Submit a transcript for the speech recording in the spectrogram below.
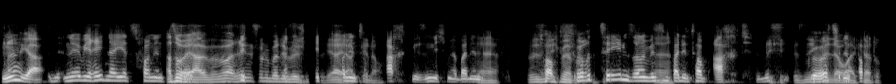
Ne, ja, ne, wir reden ja jetzt von den. Achso, ja, wir reden schon über Division. Ja, ja, genau. 8. Wir sind nicht mehr bei den ja, ja. Top 14, sondern wir sind bei den Top 8. Du bist, wir sind nicht mehr in der Wildcard.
